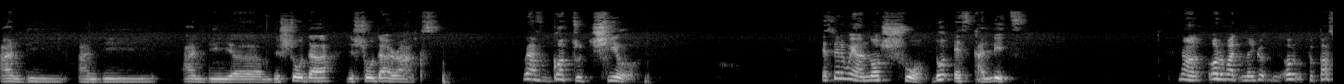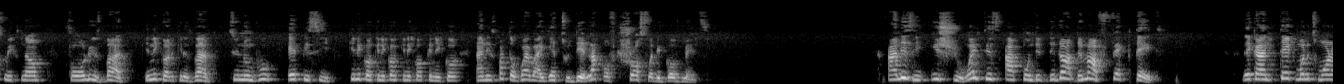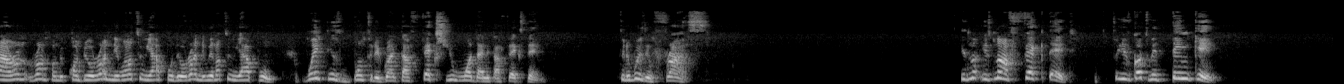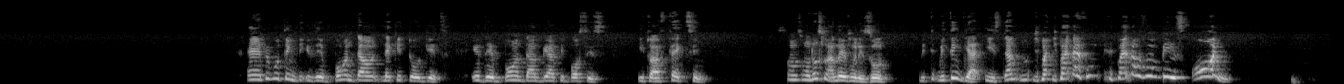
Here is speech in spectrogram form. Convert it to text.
and the and the and the um, the shoulder the shoulder ranks. We have got to chill. Especially when you're not sure, don't escalate. Now, all over all the past week now, Fonlu is bad, Kiniko is bad, Tinubu, APC, Kiniko, Kiniko, Kiniko, Kiniko, and it's part of why we're here today, lack of trust for the government. And this is the issue. When things happen, they, they don't, they're not affected. They can take money tomorrow and run, run from the country, they'll run away, nothing will happen, they'll run away, nothing will happen. When things burn to the ground, it affects you more than it affects them. Tinubu is in France. It's not, it's not affected. So you've got to be thinking. And people think if they burn down Lekki toll gates, if they burn down BRT buses, it will affect him. Some, of those are not even his own. We, th- we think they are his. It, might, might it might not even be his own.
